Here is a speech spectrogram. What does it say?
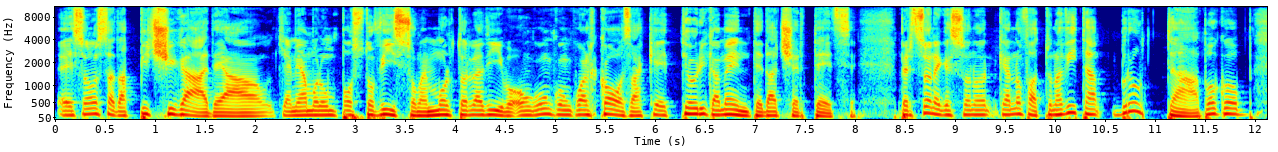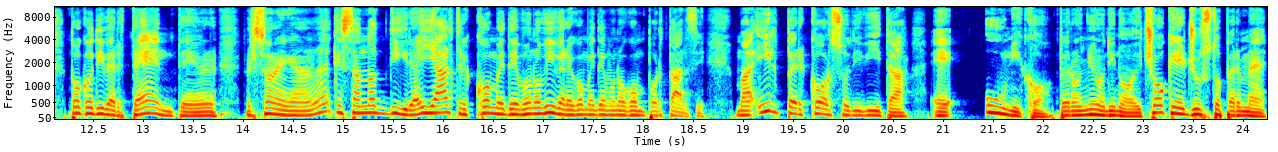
e sono state appiccicate a, chiamiamolo un posto fisso ma è molto relativo o comunque un qualcosa che teoricamente dà certezze. Persone che, sono, che hanno fatto una vita brutta poco, poco divertente persone che, che stanno a dire agli altri come devono vivere come devono comportarsi. Ma il percorso di vita è unico per ognuno di noi. Ciò che è giusto per me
